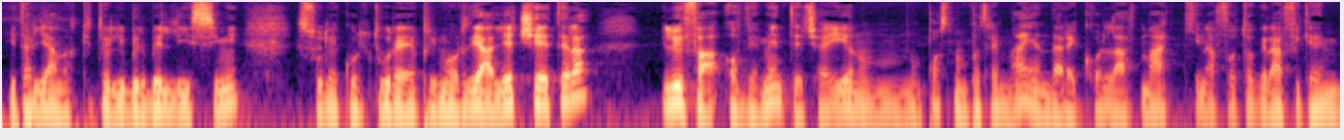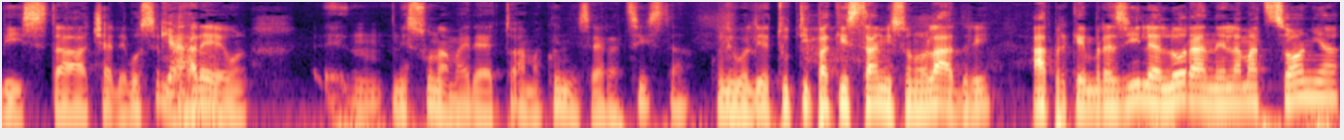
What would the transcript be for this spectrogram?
italiano, ha scritto libri bellissimi sulle culture primordiali, eccetera. E lui fa, ovviamente, cioè io non, non posso, non potrei mai andare con la macchina fotografica in vista, cioè devo sembrare un... eh, Nessuno ha mai detto, ah ma quindi sei razzista? Quindi vuol dire tutti i pakistani sono ladri? Ah perché in Brasile allora nell'Amazzonia...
